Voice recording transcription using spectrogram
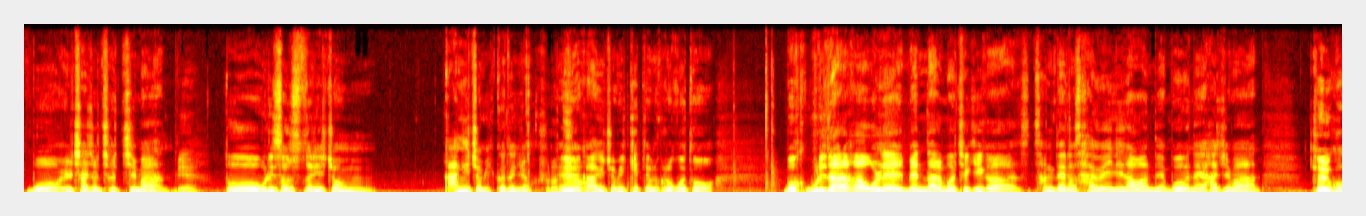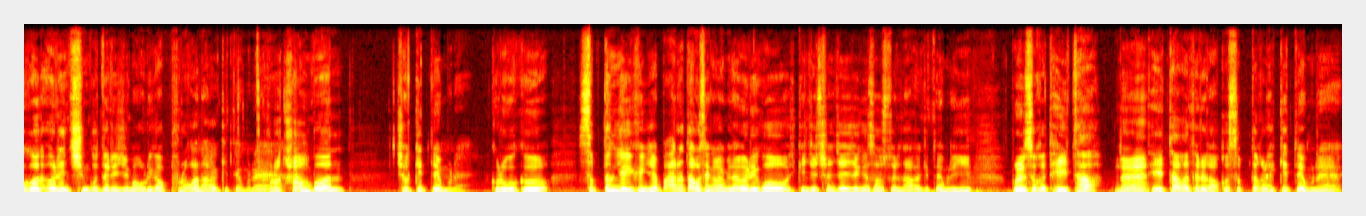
뭐 1차전 졌지만 예. 또 우리 선수들이 좀 깡이 좀 있거든요. 그렇죠. 예, 깡이 좀 있기 때문에 그리고 또 뭐 우리나라가 원래 맨날 뭐 저기가 상대는 사회인이 나왔네 뭐네 하지만 결국은 어린 친구들이지만 우리가 프로가 나갔기 때문에 그렇죠. 한번 졌기 때문에 그리고 그 습득력이 굉장히 빠르다고 생각합니다. 어리고 굉장히 천재적인 선수들이 나갔기 때문에 이 벌써 그 데이터 네. 데이터가 들어갔고 습득을 했기 때문에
